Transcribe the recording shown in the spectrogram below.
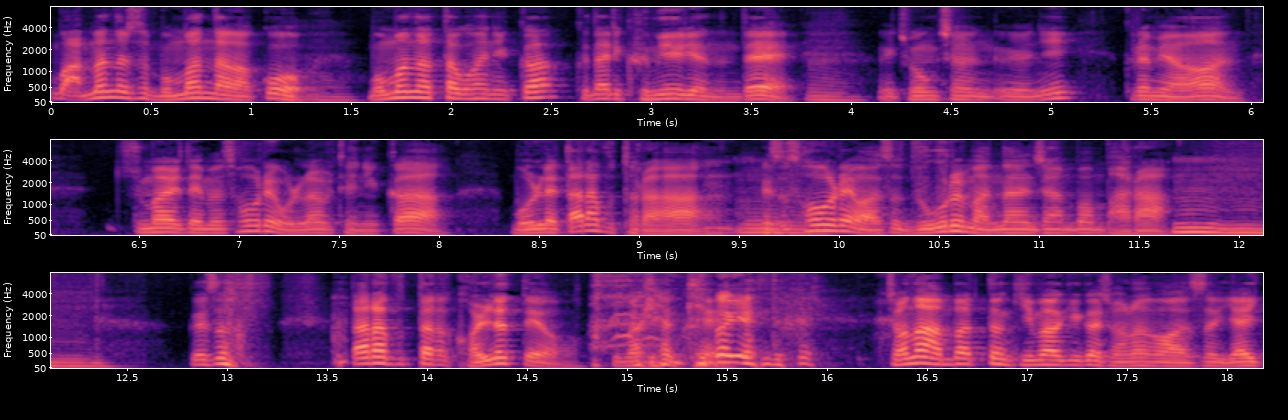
뭐 안 만나서 못 만나갖고 어, 못 만났다고 하니까 그날이 금요일이었는데 예. 조홍천 의원이 그러면 주말 되면 서울에 올라올 테니까 몰래 따라 붙어라. 음. 그래서 음. 서울에 와서 누구를 만나는지 한번 봐라. 음, 음, 음. 그래서 따라 붙다가 걸렸대요. 김학의한테. 김학의한테. 전화 안 받던 김학의가 전화가 와서 야, 이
